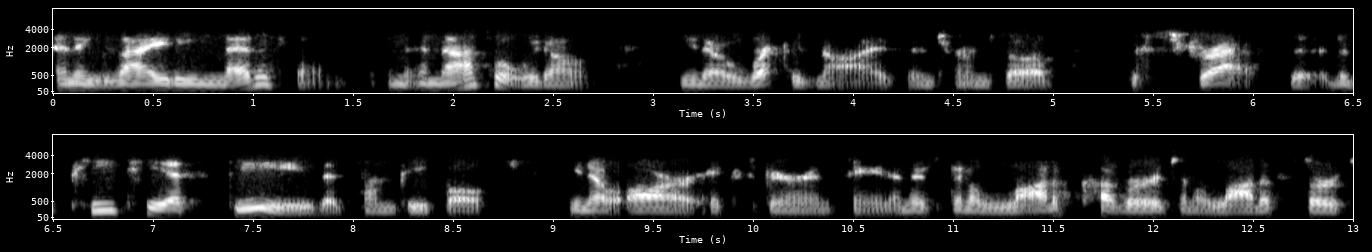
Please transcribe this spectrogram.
and anxiety medicine. And, and that's what we don't, you know, recognize in terms of the stress, the, the PTSD that some people, you know, are experiencing. And there's been a lot of coverage and a lot of search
